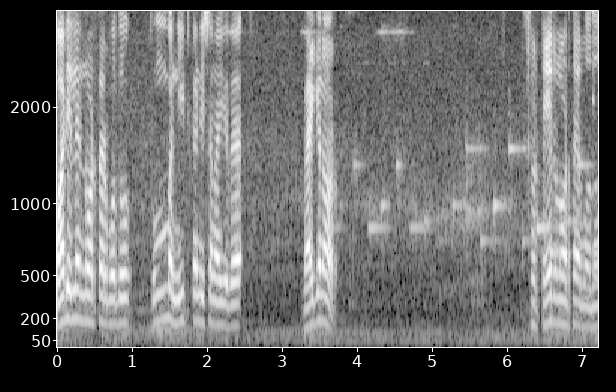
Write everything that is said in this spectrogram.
ಬಾಡಿ ಲೈನ್ ನೋಡ್ತಾ ಇರ್ಬೋದು. ತುಂಬ ನೀಟ್ ಕಂಡೀಷನ್ ಆಗಿದೆ. ವ್ಯಾಗನಾರ್ ಸೊ ಟೈರ್ ನೋಡ್ತಾ ಇರ್ಬೋದು.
